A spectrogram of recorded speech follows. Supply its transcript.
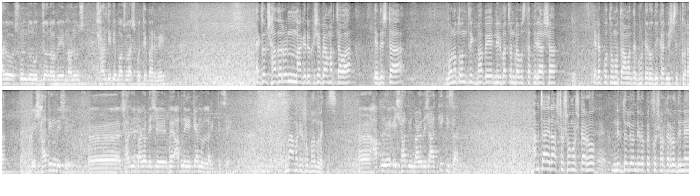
আরও সুন্দর উজ্জ্বল হবে মানুষ শান্তিতে বসবাস করতে পারবে? একজন সাধারণ নাগরিক হিসেবে আমার চাওয়া এ দেশটা গণতান্ত্রিকভাবে নির্বাচন ব্যবস্থা ফিরে আসা। এটা প্রথমত আমাদের ভোটের অধিকার নিশ্চিত করা। এই স্বাধীন দেশে স্বাধীন বাংলাদেশে ভাই আপনাকে কেমন লাগতেছে? না আমাকে খুব ভালো লাগতেছে। আপনি এই স্বাধীন বাংলাদেশে আর কি কি চান? আমি চাই রাষ্ট্র সংস্কার হোক হ্যাঁ। নির্দলীয় নিরপেক্ষ সরকারের অধীনে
